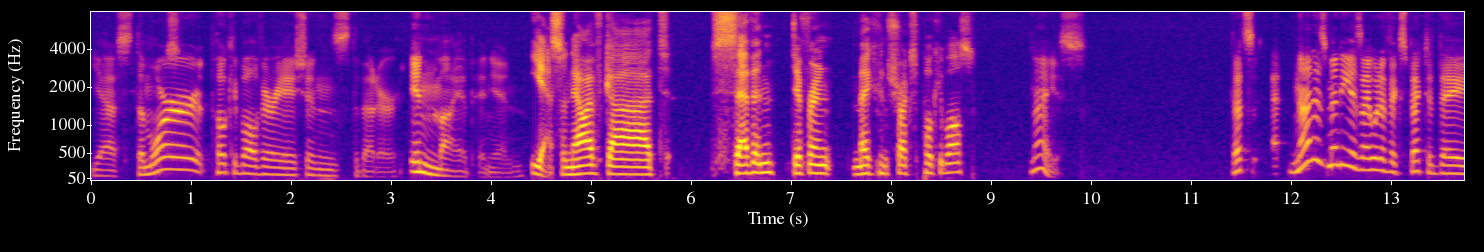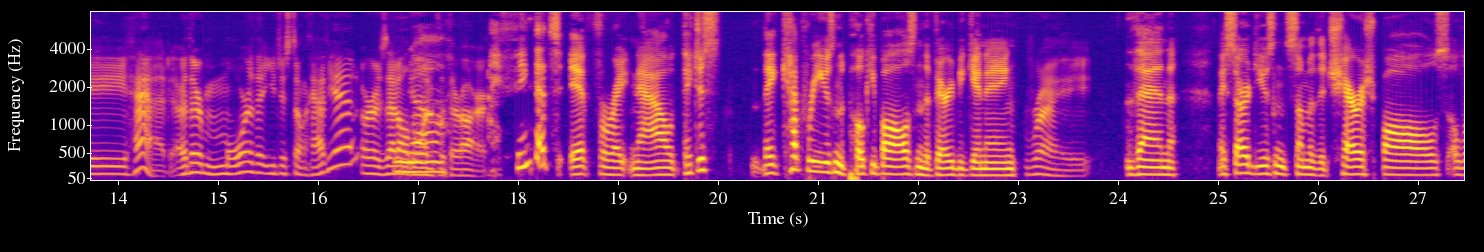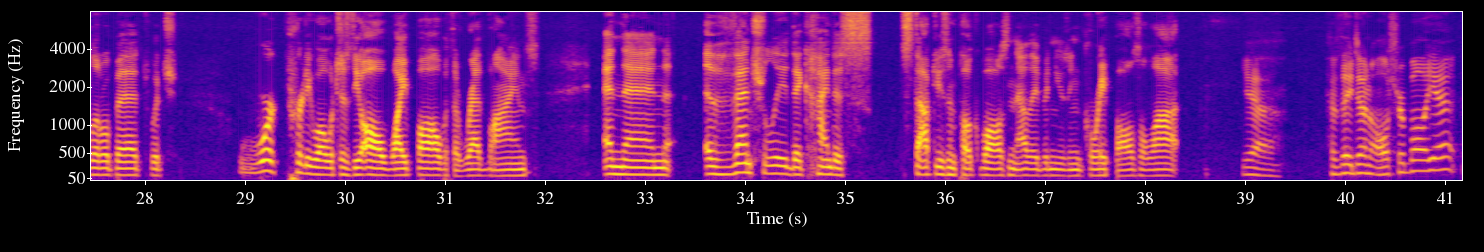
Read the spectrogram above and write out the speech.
Yes. The more Pokeball variations, the better, in my opinion. Yeah, so now I've got seven different Mega Construx Pokeballs. Nice. That's not as many as I would have expected they had. Are there more that you just don't have yet, or is that all the ones that there are? I think that's it for right now. They just they kept reusing the Pokeballs in the very beginning. Right. Then they started using some of the Cherish balls a little bit, which worked pretty well, which is the all white ball with the red lines. And then eventually they kind of s- stopped using Pokeballs, and now they've been using Great Balls a lot. Yeah. Have they done Ultra Ball yet?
